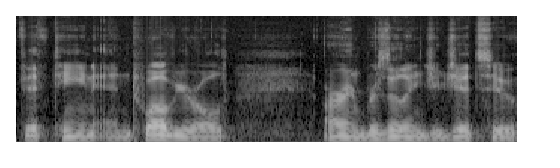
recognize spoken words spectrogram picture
15 and 12 year old, are in Brazilian Jiu Jitsu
